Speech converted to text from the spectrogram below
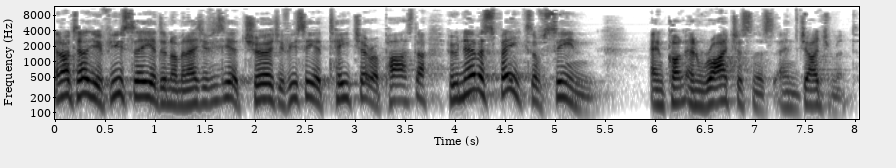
And I tell you, if you see a denomination, if you see a church, if you see a teacher, a pastor who never speaks of sin and, and righteousness and judgment,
